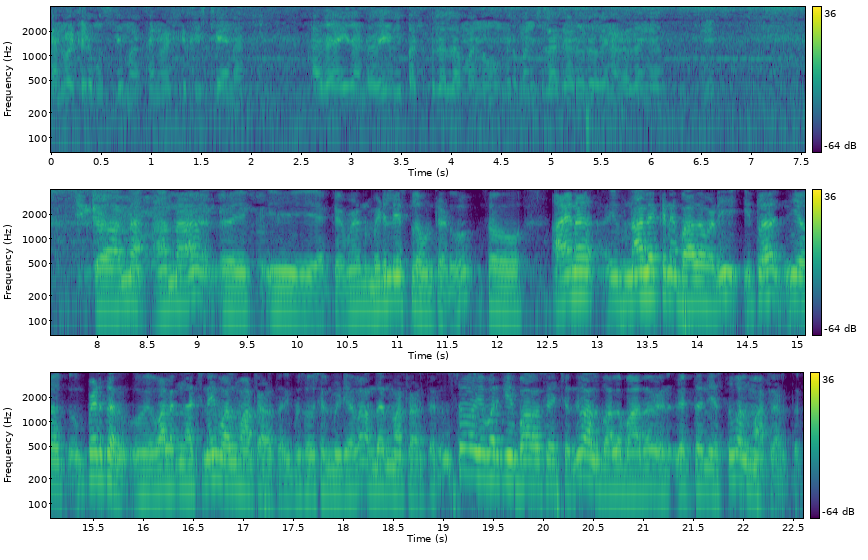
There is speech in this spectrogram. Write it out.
కన్వర్టెడ్ ముస్లిమా? కన్వర్టెడ్ క్రిస్టియనా? అదా ఇది అంటారు. మీ బతుకులలో మన్ను మీరు మనుషులా గడువులో పోయినా అర్థం కాదు. సో అన్న అన్న ఈ మిడిల్ ఈస్ట్లో ఉంటాడు. సో ఆయన నా లెక్కనే బాధపడి ఇట్లా పెడతారు. వాళ్ళకి నచ్చినవి వాళ్ళు మాట్లాడతారు. ఇప్పుడు సోషల్ మీడియాలో అందరు మాట్లాడతారు. సో ఎవరికి భావస్వేచ్ఛ ఉంది వాళ్ళు వాళ్ళ బాధ వ్యక్తం చేస్తూ వాళ్ళు మాట్లాడతారు.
